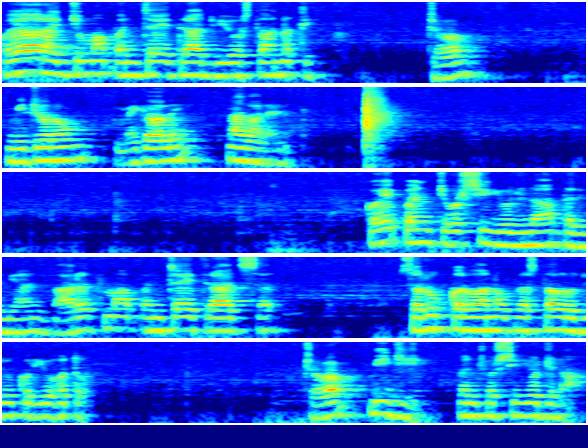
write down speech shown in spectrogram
કયા રાજ્યોમાં પંચાયત રાજ વ્યવસ્થા નથી? જવાબ, મિઝોરમ, મેઘાલય, નાગાલેન્ડ. કઈ પંચવર્ષીય યોજના દરમિયાન ભારતમાં પંચાયત રાજ શરૂ કરવાનો પ્રસ્તાવ રજૂ કર્યો હતો. જવાબ બીજી, પંચવર્ષીય યોજના.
